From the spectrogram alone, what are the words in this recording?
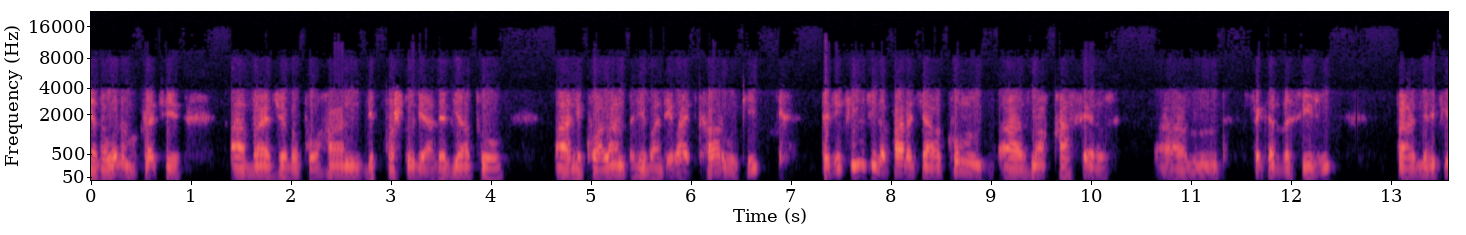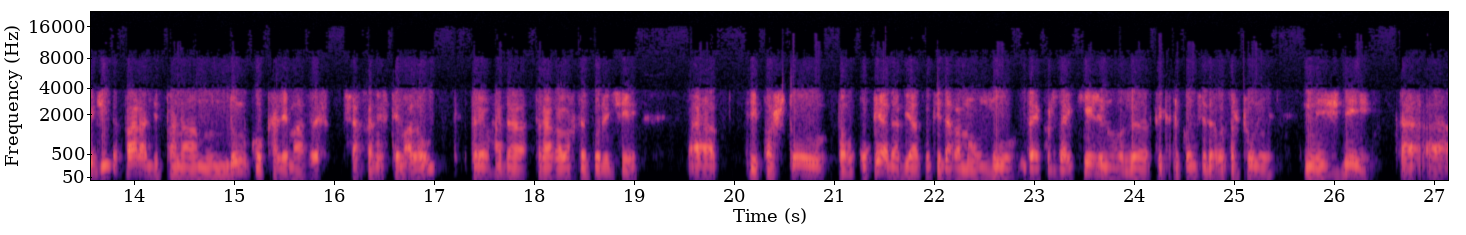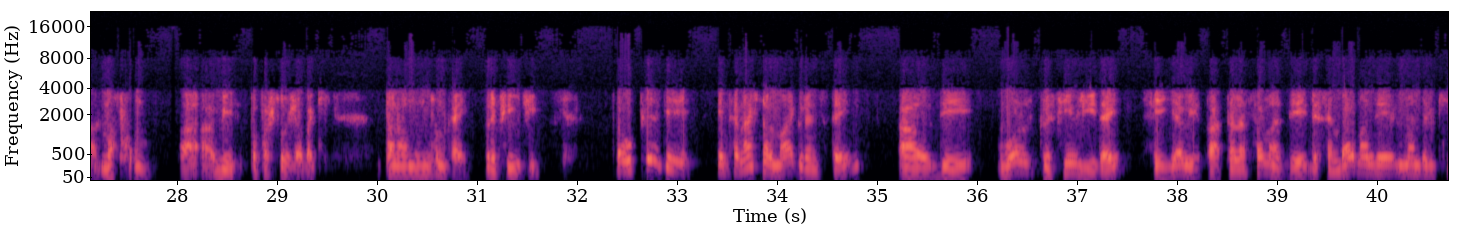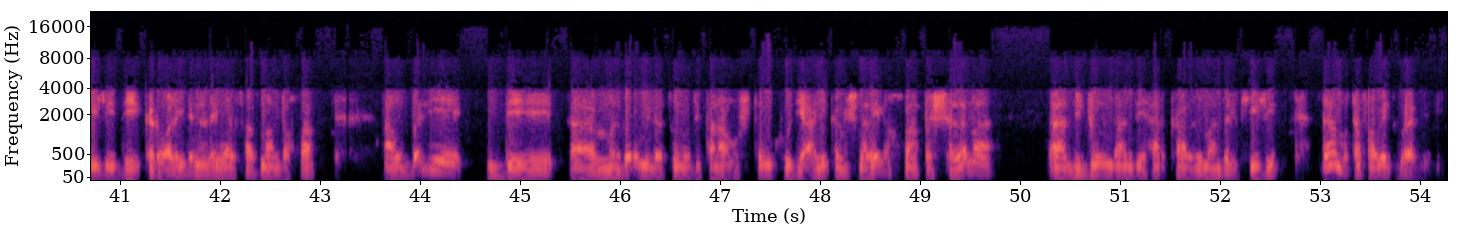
یادونه وکړه چې باید ژبه پوهان د پښتو د ادبیاتو لیکوالان په دې باندې باید کار وکړي د ریفیوجي لپاره چې کوم زما قاصر فکر رسیږي د ریفیوجي لپاره د پناه موندونکو کلمه زه شخصا استعمالوم تر یو حده تر هغه وخته پورې چې د پښتو په حقوقي ادبیاتو کې دغه موضوع ځای پر ځای کیږي نو زه فکر کوم چې دا تر ټولو نږدې مفهوم وي په پښتو ژبه کې پناموندونکی ریفیوجي توپیر دی انټرنیشنل مایګرنټس دی او دی ورلد ریفیوجي دی چې یوې په تلسمه د دسمبر باندې منځل کیږي د کډوالۍ د نړیوال سازمان لخوا او بل یې د ملګرو ملتونو د پناه غوښتونکو د عالي کمشنرۍ لخوا په شلمه د جون باندې هر کال لمانځل کیږي دا متفاوت ورځې دي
